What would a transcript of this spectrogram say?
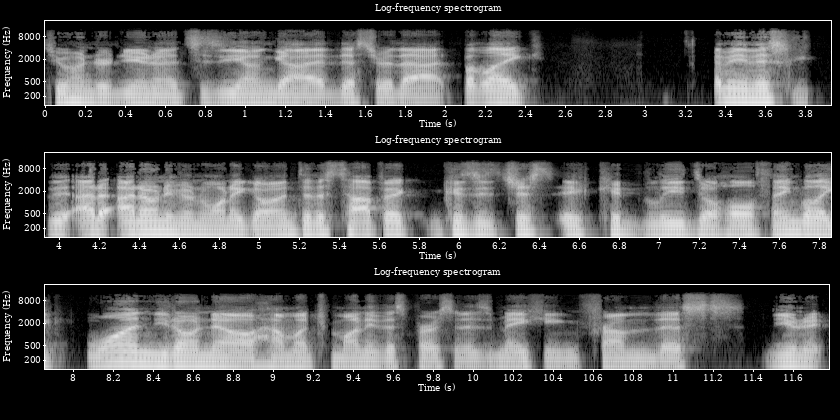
200 units, he's a young guy, this or that. But like I mean, this I, don't even want to go into this topic because it's just it could lead to a whole thing. But like, one, you don't know how much money this person is making from this unit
